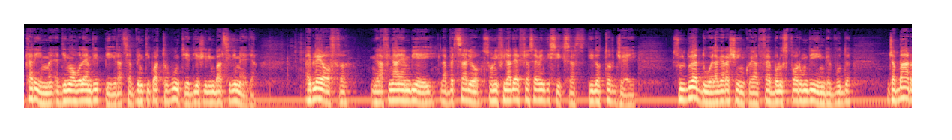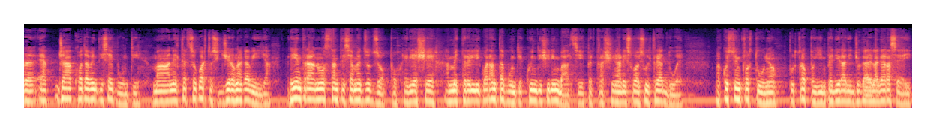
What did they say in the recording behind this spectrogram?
Karim è di nuovo l'MVP grazie a 24 punti e 10 rimbalzi di media. Ai playoff, nella finale NBA, l'avversario sono i Philadelphia 76ers di Dr. J. Sul 2-2 la gara 5 al Fabulous Forum di Inglewood Jabbar è già a quota 26 punti, ma nel terzo quarto si gira una caviglia. Rientra nonostante sia mezzo zoppo e riesce a mettere lì 40 punti e 15 rimbalzi per trascinare i suoi sul 3-2. Ma questo infortunio purtroppo gli impedirà di giocare la gara 6.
